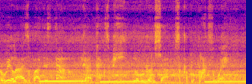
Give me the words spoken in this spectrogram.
gotta realize about this town. You gotta pack some heat. Local gun shop. a couple of blocks away.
